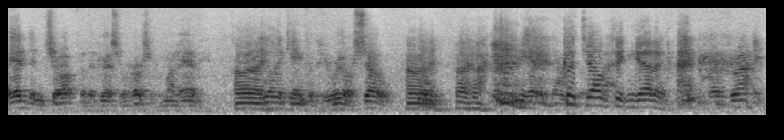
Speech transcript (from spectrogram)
Ed didn't show up for the dress rehearsal from what have. All He right. only came for the real show. All right. Right. right. He had it down Good so job pat. if you can get it. That's right.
